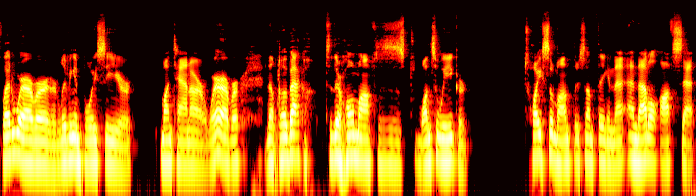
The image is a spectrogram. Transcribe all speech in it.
fled wherever, and are living in Boise or Montana or wherever. And they'll go back to their home offices once a week or twice a month or something, and that and that'll offset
